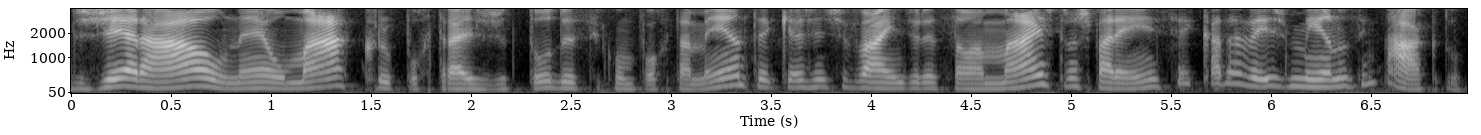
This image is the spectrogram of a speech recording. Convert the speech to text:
geral, né, o macro por trás de todo esse comportamento é que a gente vai em direção a mais transparência e cada vez menos impacto.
